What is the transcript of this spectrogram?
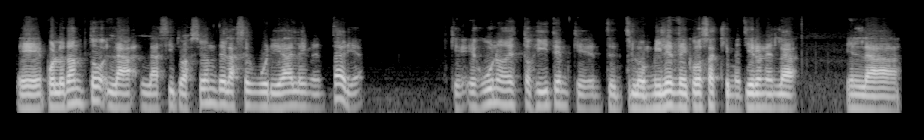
Eh, por lo tanto, la, la, situación de la seguridad alimentaria, que es uno de estos ítems que los miles de cosas que metieron en la, en la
